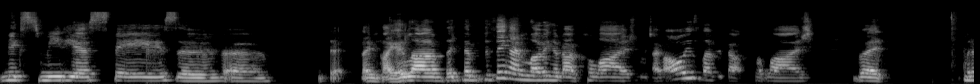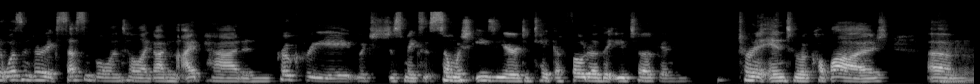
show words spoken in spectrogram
mixed media space of, of I, like I love like the, the thing I'm loving about collage, which I've always loved about collage, but but it wasn't very accessible until I got an iPad and Procreate, which just makes it so much easier to take a photo that you took and turn it into a collage. Um, mm-hmm.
